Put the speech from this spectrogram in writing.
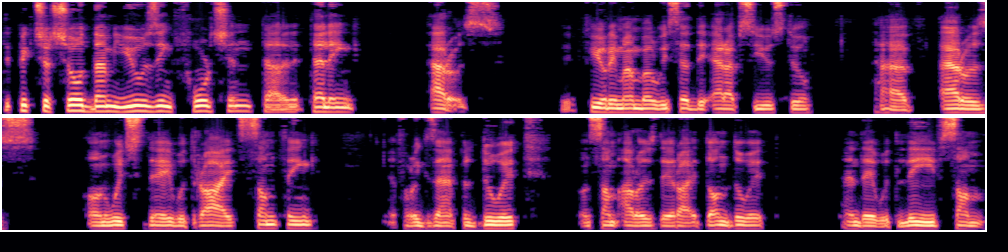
the picture showed them using fortune telling arrows. If you remember, we said the Arabs used to have arrows on which they would write something. For example, do it. On some arrows, they write, don't do it. And they would leave some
